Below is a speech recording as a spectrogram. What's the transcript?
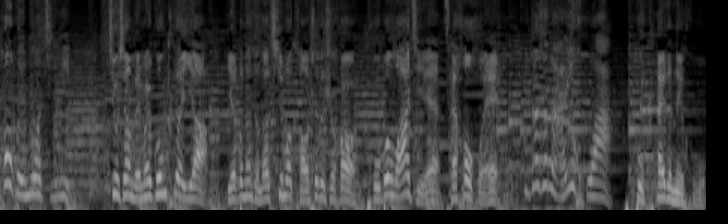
后悔莫及。就像每门功课一样，也不能等到期末考试的时候土崩瓦解才后悔。你这是哪一壶啊？不开的那壶。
